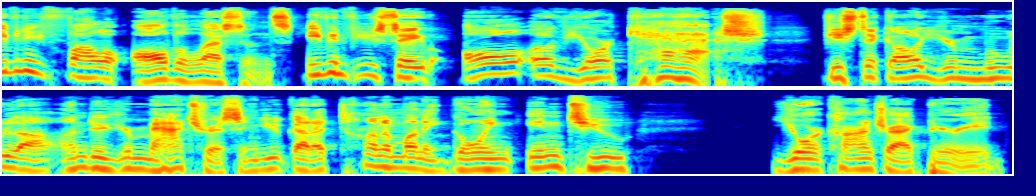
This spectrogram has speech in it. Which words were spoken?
even if you follow all the lessons, even if you save all of your cash, if you stick all your moolah under your mattress and you've got a ton of money going into your contract period,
